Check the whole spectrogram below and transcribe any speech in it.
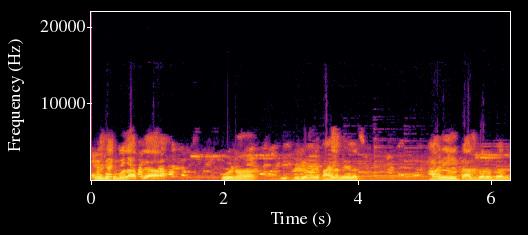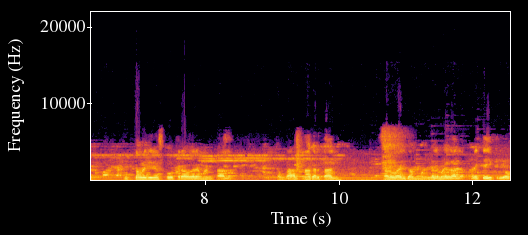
व्हिडिओ तुम्हाला आपल्या पूर्ण व्हिडिओमध्ये पाहायला मिळेलच. आणि त्याचबरोबर उत्तम रीतीने स्तोत्र वगैरे म्हणता आलं. उत्तम प्रार्थना करता आली. सर्व एकदम मंगलमय झालं आणि तेही फ्री ऑफ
